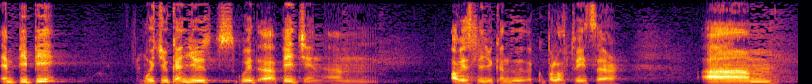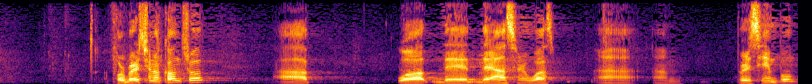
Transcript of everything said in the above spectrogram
MPP, which you can use with uh, Pidgin. Um, obviously, you can do a couple of tweets there. Um, for version control, uh, well, the, the answer was uh, um, very simple.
